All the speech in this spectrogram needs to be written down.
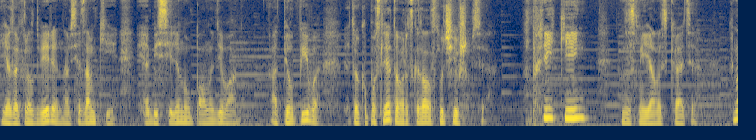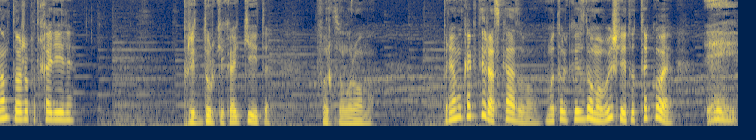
Я закрыл двери на все замки и обессиленно упал на диван. Отпил пиво и только после этого рассказал о случившемся. «Прикинь!» – засмеялась Катя. «К нам тоже подходили». «Придурки какие-то!» – фыркнул Рома. Прямо как ты рассказывал. Мы только из дома вышли, и тут такое. Эй,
